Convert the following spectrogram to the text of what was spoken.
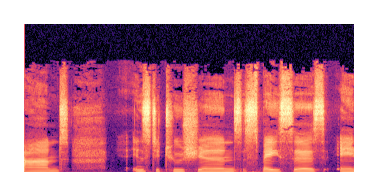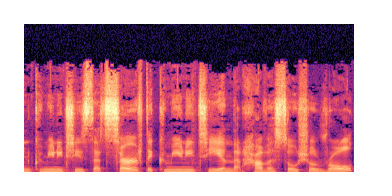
and institutions, spaces in communities that serve the community and that have a social role,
